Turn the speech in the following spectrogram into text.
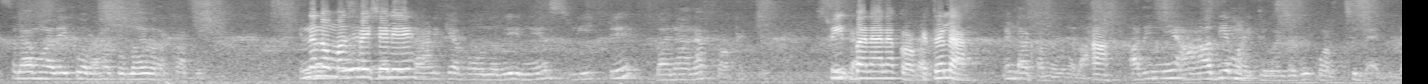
അസ്സാം വലൈക്കും വറഹ്മത്തുള്ളാഹി വബറകാതുഹു ഇന്നെന്താ ഉമ്മ സ്പെഷ്യൽ കാണിക്കാൻ പോകുന്നത് ഇന്ന് sweet banana croquette sweet banana croquette അല്ല? ഉണ്ടാക്കാൻ പോകുന്നതാ. അതിന് ആദ്യമായിട്ട് വേണ്ടത് കുറച്ച് വെല്ല.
